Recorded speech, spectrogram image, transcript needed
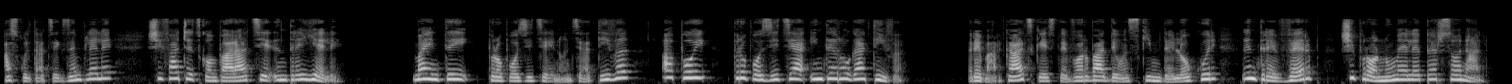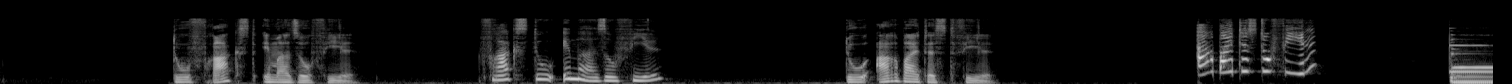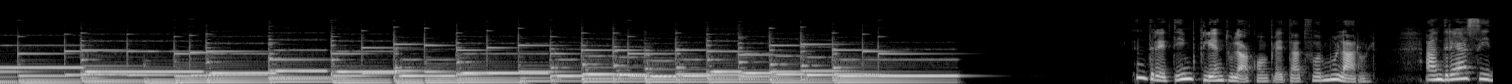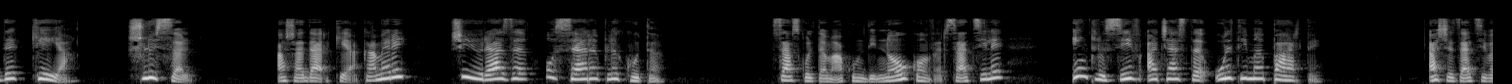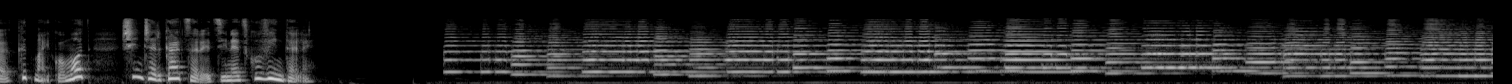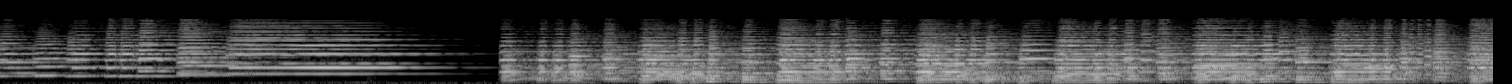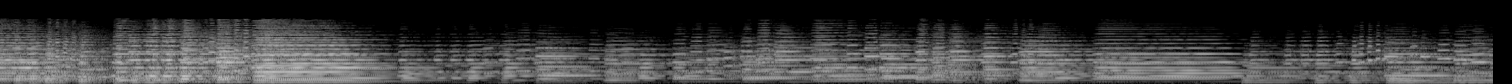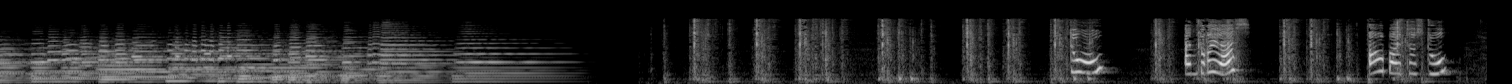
Ascultați exemplele și faceți comparație între ele. Mai întâi propoziția enunțiativă, apoi propoziția interogativă. Remarcați că este vorba de un schimb de locuri între verb și pronumele personal. Du fragst immer so viel. Fragst du immer so viel? Du arbeitest viel. Arbeitest du viel? Între timp, clientul a completat formularul. Andreas i dă cheia, Schlüssel, așadar cheia camerei și iurează o seară plăcută. Să ascultăm acum din nou conversațiile, inclusiv această ultimă parte. Așezați-vă cât mai comod și încercați să rețineți cuvintele.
